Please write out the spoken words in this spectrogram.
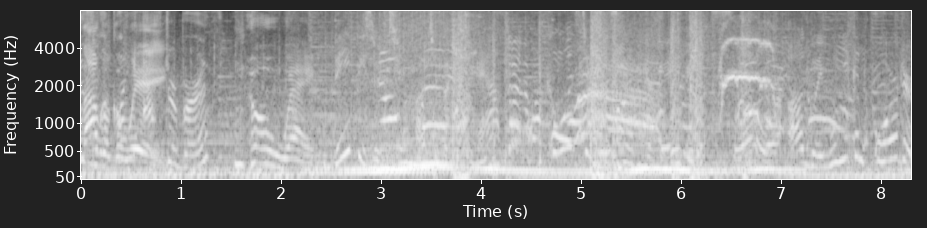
Come what out look of like way. after birth? No way. Babies are too much of a gamble. Who wants to risk having a baby that's slow or ugly when you can order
